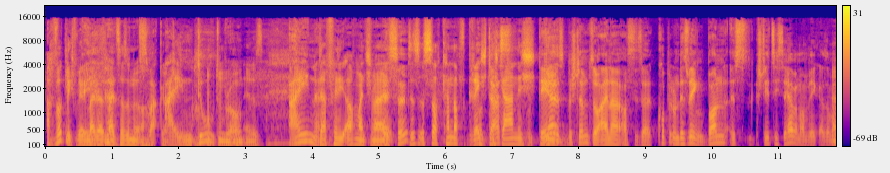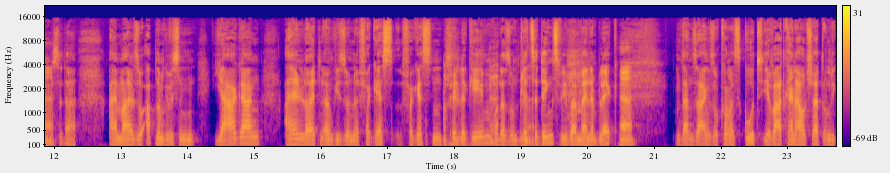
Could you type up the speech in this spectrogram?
Ach wirklich, weil, da- weil da so eine. das oh war Gott. ein Dude, Bro. Ey, das, Einer. da finde ich auch manchmal, Weißt du? das ist doch, kann doch rechtlich das- gar nicht. Und der gehen. ist bestimmt so einer aus dieser Kuppel. Und deswegen, Bonn ist, steht sich selber noch im Weg. Also man Ja. müsste da einmal so ab einem gewissen Jahrgang allen Leuten irgendwie so eine Vergess Vergessenpille geben oder so ein Blitzedings wie bei Man in Black. Ja. Und dann sagen so, komm, ist gut, ihr wart keine Hauptstadt und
